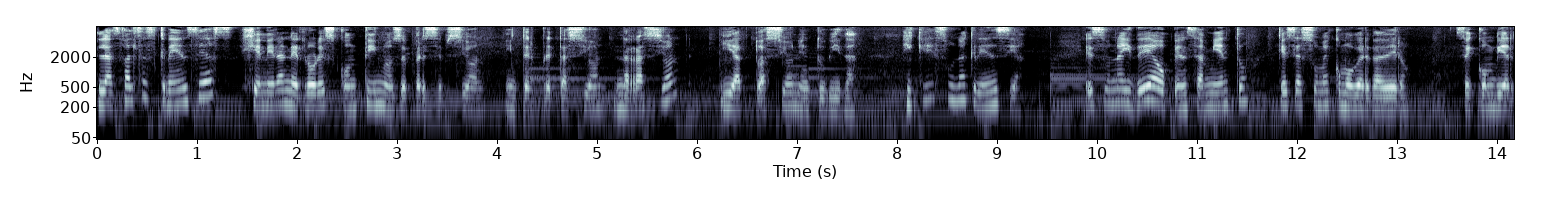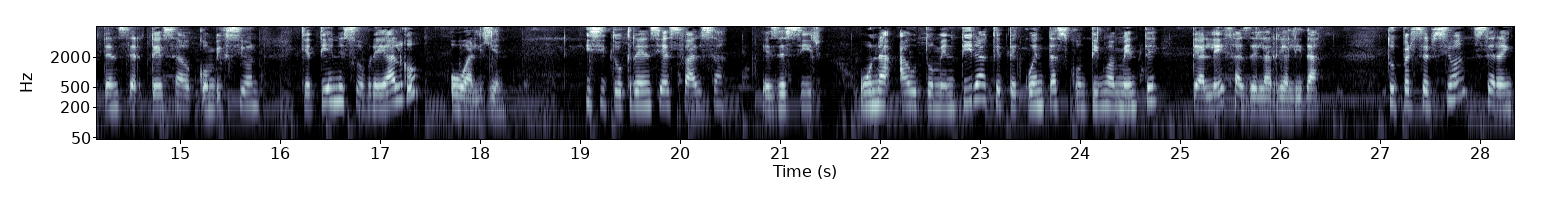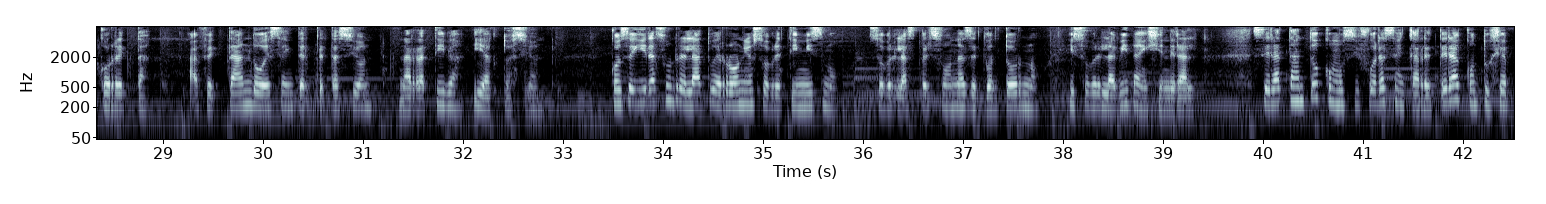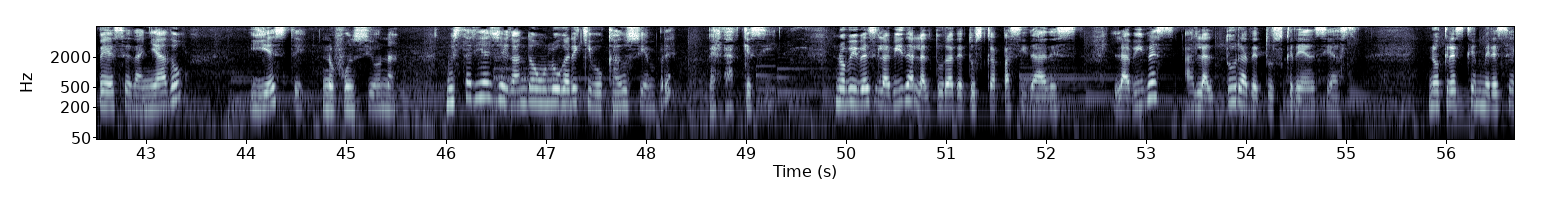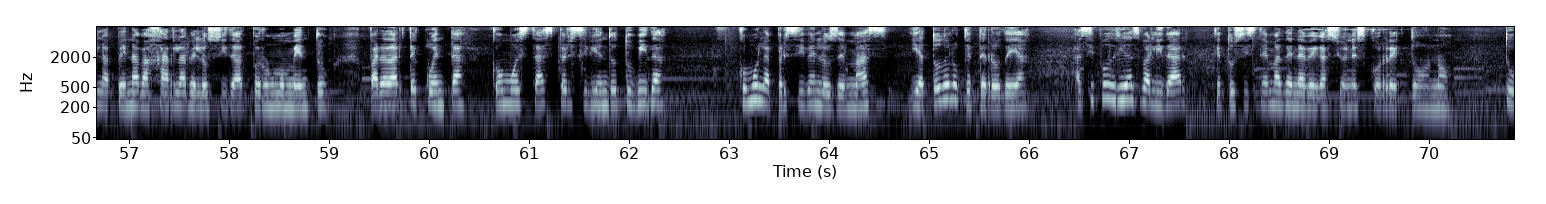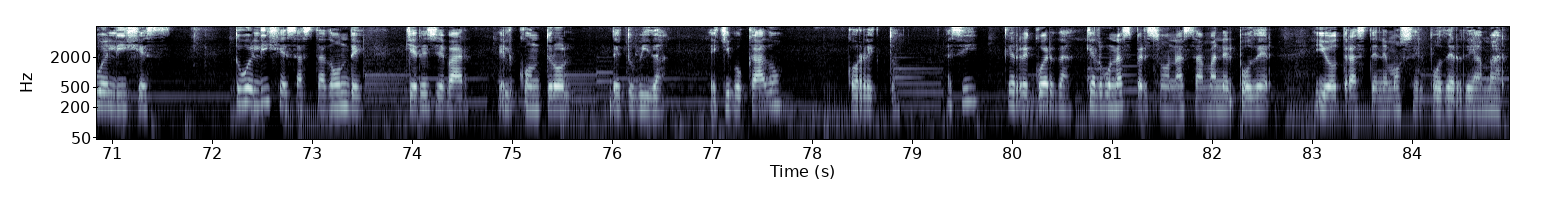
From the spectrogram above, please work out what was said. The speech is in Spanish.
Las falsas creencias generan errores continuos de percepción, interpretación, narración y actuación en tu vida. ¿Y qué es una creencia? Es una idea o pensamiento que se asume como verdadero. Se convierte en certeza o convicción que tienes sobre algo o alguien. Y si tu creencia es falsa, es decir, una automentira que te cuentas continuamente, te alejas de la realidad. Tu percepción será incorrecta, afectando esa interpretación, narrativa y actuación. Conseguirás un relato erróneo sobre ti mismo, sobre las personas de tu entorno y sobre la vida en general. Será tanto como si fueras en carretera con tu GPS dañado y este no funciona. ¿No estarías llegando a un lugar equivocado siempre? ¿Verdad que sí? No vives la vida a la altura de tus capacidades, la vives a la altura de tus creencias. ¿No crees que merece la pena bajar la velocidad por un momento para darte cuenta cómo estás percibiendo tu vida, cómo la perciben los demás y a todo lo que te rodea? Así podrías validar que tu sistema de navegación es correcto o no. Tú eliges. Tú eliges hasta dónde quieres llevar el control de tu vida. ¿Equivocado? Correcto. Así que recuerda que algunas personas aman el poder y otras tenemos el poder de amar.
